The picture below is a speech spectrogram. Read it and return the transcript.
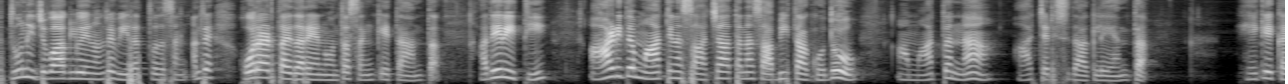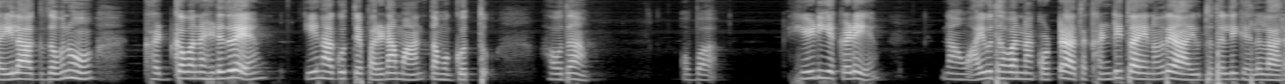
ಅದು ನಿಜವಾಗ್ಲೂ ಏನು ಅಂದರೆ ವೀರತ್ವದ ಸಂ ಅಂದರೆ ಹೋರಾಡ್ತಾ ಇದ್ದಾರೆ ಅನ್ನುವಂಥ ಸಂಕೇತ ಅಂತ. ಅದೇ ರೀತಿ ಆಡಿದ ಮಾತಿನ ಸಾಚಾತನ ಸಾಬೀತಾಗೋದು ಆ ಮಾತನ್ನು ಆಚರಿಸಿದಾಗಲೇ ಅಂತ. ಹೇಗೆ ಕೈಲಾಗದವನು ಖಡ್ಗವನ್ನು ಹಿಡಿದ್ರೆ ಏನಾಗುತ್ತೆ ಪರಿಣಾಮ ಅಂತ ನಮಗೆ ಗೊತ್ತು. ಹೌದಾ? ಒಬ್ಬ ಹೇಡಿಯ ಕಡೆ ನಾವು ಆಯುಧವನ್ನು ಕೊಟ್ಟರೆ ಆತ ಖಂಡಿತ ಏನಂದರೆ ಆ ಯುದ್ಧದಲ್ಲಿ ಗೆಲ್ಲಲಾರ.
